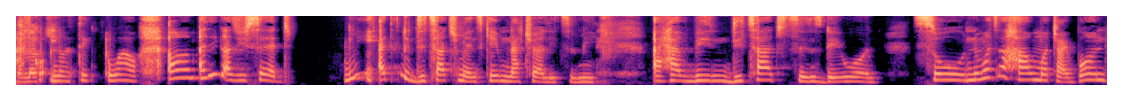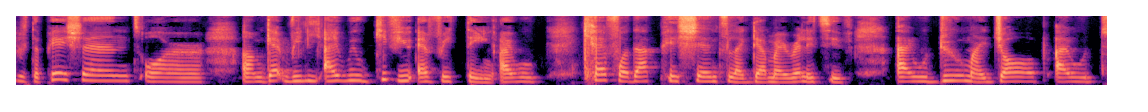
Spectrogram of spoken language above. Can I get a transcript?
I've got nothing. Wow. Um, I think as you said, me, I think the detachment came naturally to me. I have been detached since day one. So no matter how much I bond with the patient or um, get really, I will give you everything. I will care for that patient like they're my relative. I will do my job. I would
